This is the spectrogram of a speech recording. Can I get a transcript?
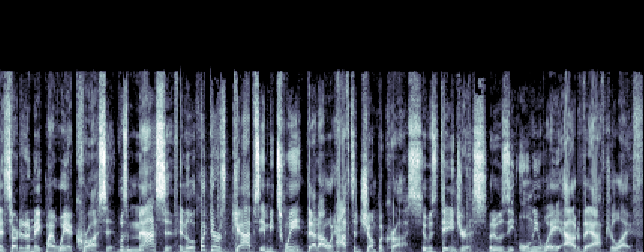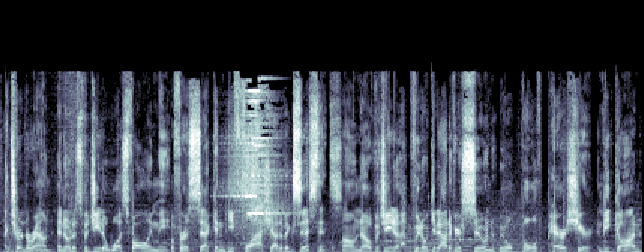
and started to make my way across it. It was massive, and it looked like there was gaps in between that I would have to jump across. It was dangerous, but it was the only way out of the afterlife. I turned around and noticed Vegeta was following me, but for a second, he flashed out of existence. Oh no, Vegeta, if we don't get out of here soon, we will both perish here and be gone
